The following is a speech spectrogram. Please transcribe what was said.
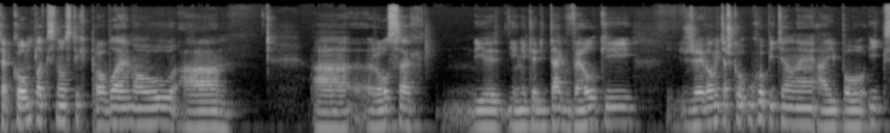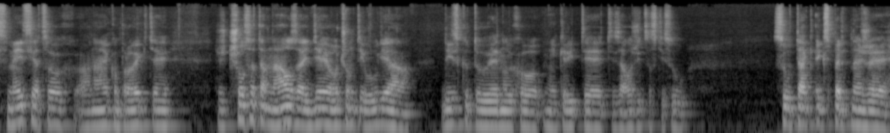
Tá komplexnosť tých problémov a, a rozsah je, je niekedy tak veľký, že je veľmi ťažko uchopiteľné aj po x mesiacoch na nejakom projekte, že čo sa tam naozaj deje, o čom tí ľudia diskutujú, jednoducho niekedy tie, tie záležitosti sú, sú tak expertné, že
